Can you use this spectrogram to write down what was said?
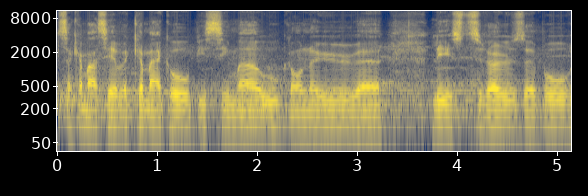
ça a commencé avec Comaco puis Cima, où on a eu les stireuses pour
